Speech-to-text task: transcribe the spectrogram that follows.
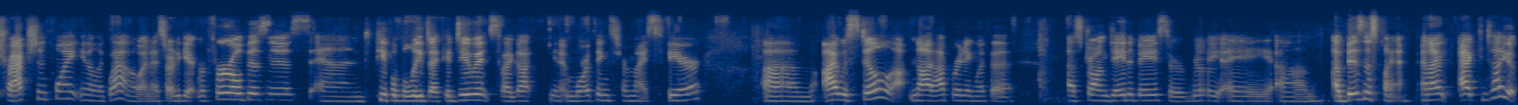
traction point, you know, like, wow. And I started to get referral business and people believed I could do it. So I got, you know, more things from my sphere. Um, I was still not operating with a, a strong database or really a, um, a business plan. And I, I can tell you,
